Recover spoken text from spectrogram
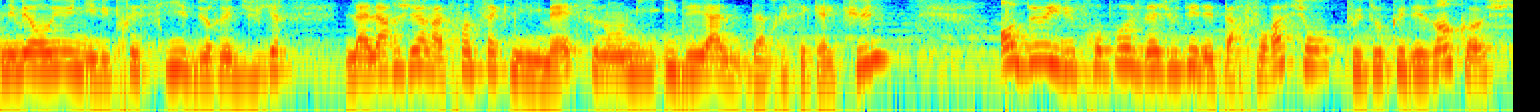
Numéro 1, il lui précise de réduire la largeur à 35 mm, selon lui idéal d'après ses calculs. En deux, il lui propose d'ajouter des perforations plutôt que des encoches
